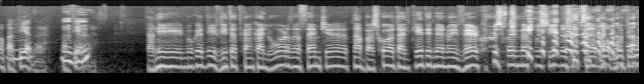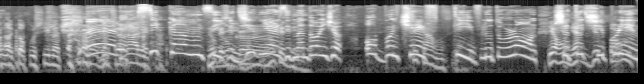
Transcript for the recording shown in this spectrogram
Po patjetër, mhm. patjetër mhm.. Tani nuk e di, vitet kanë kaluar dhe them që të na bashkohet Alketi në një verë kur shkojmë me pushime sepse po, po mund të me këto pushime tradicionale. Si ka mundësi që gjithë njerëzit mendojnë që O bën qejf ti fluturon shëtit Shqipërin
